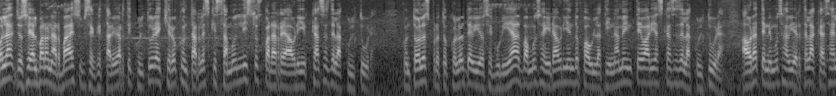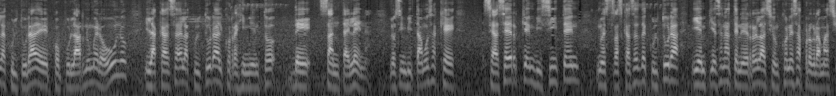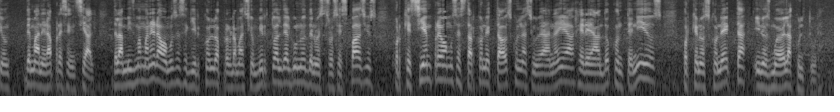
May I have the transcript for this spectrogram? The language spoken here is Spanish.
Hola, yo soy Álvaro Narváez, subsecretario de Arte y Cultura y quiero contarles que estamos listos para reabrir Casas de la Cultura. Con todos los protocolos de bioseguridad vamos a ir abriendo paulatinamente varias casas de la cultura. Ahora tenemos abierta la Casa de la Cultura de Popular número 1 y la Casa de la Cultura del Corregimiento de Santa Elena. Los invitamos a que se acerquen, visiten nuestras casas de cultura y empiecen a tener relación con esa programación de manera presencial. De la misma manera vamos a seguir con la programación virtual de algunos de nuestros espacios porque siempre vamos a estar conectados con la ciudadanía generando contenidos porque nos conecta y nos mueve la cultura.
